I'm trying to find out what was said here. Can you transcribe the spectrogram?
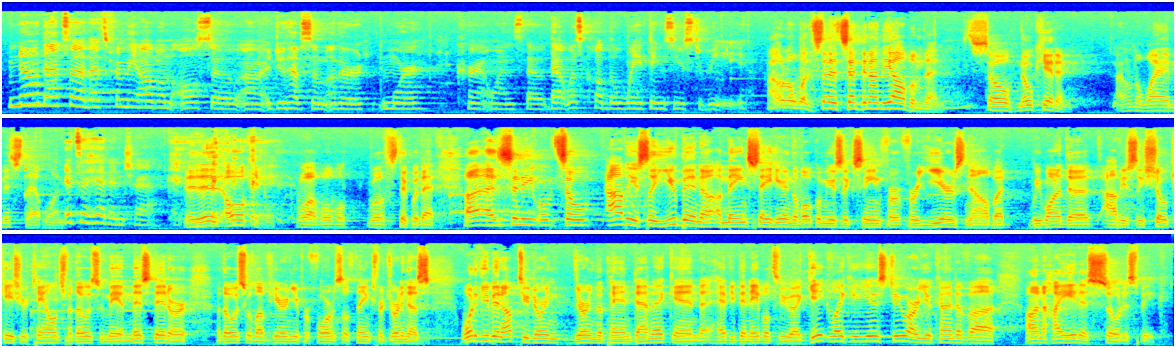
No, that's uh, that's from the album. Also, uh, I do have some other more current ones though. That was called "The Way Things Used to Be." I don't know what it's been on the album then. So, no kidding. I don't know why I missed that one. It's a hidden track. It is okay. Well, we'll we'll, we'll stick with that. Uh, Cindy, so obviously you've been a, a mainstay here in the local music scene for, for years now, but we wanted to obviously showcase your talents for those who may have missed it or those who love hearing you perform. So thanks for joining us. What have you been up to during during the pandemic, and have you been able to uh, gig like you used to? Or are you kind of uh, on hiatus, so to speak?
